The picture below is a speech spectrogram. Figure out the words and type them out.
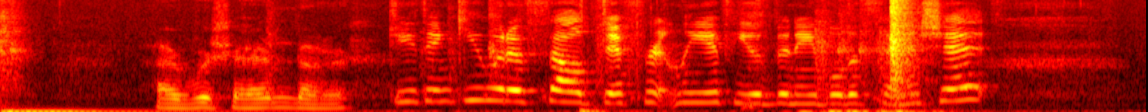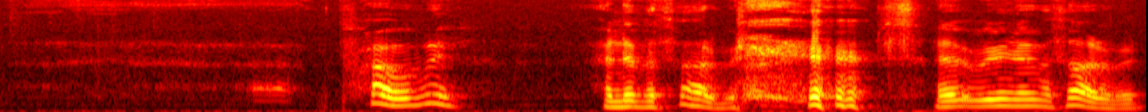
it. I wish I hadn't done it. Do you think you would have felt differently if you had been able to finish it? Probably. I never thought of it. I really never thought of it.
